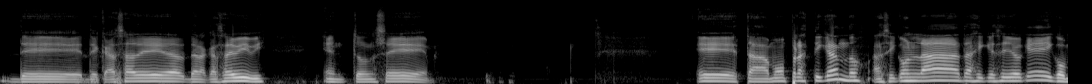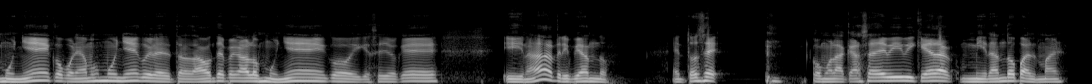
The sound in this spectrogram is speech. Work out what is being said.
de, de casa de, de la casa de Vivi. Entonces eh, estábamos practicando así con latas y qué sé yo qué, y con muñecos, poníamos muñecos y le tratábamos de pegar a los muñecos y qué sé yo qué, y nada, tripeando. Entonces, como la casa de Vivi queda mirando para el mar,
